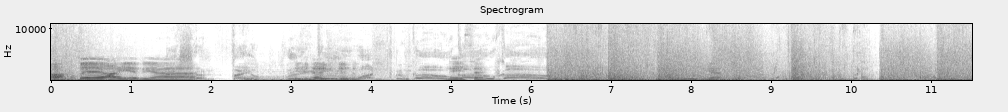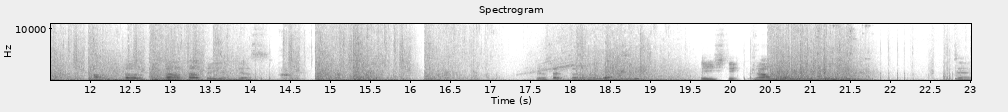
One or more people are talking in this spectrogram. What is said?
Ah be hayır ya. Bir. One. Go. Neyse. Geldi. Aptal, aptal aptal yazacağız. Şöyle saklanalım. Değiştik. Rambo. Güzel.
